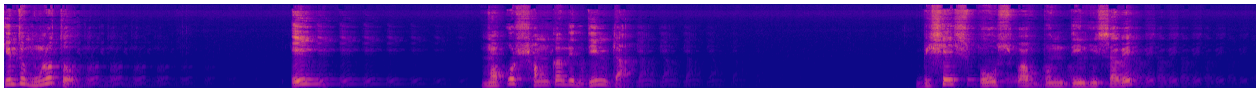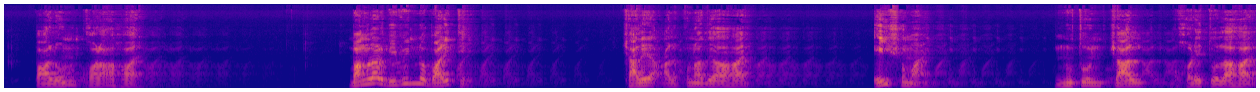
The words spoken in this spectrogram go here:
কিন্তু মূলত এই মকর সংক্রান্তির দিনটা বিশেষ পৌষ পার্বণ দিন হিসাবে পালন করা হয়। বাংলার বিভিন্ন বাড়িতে চালের আলপনা দেওয়া হয়। এই সময় নতুন চাল ঘরে তোলা হয়।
